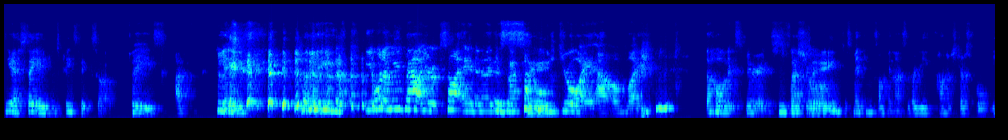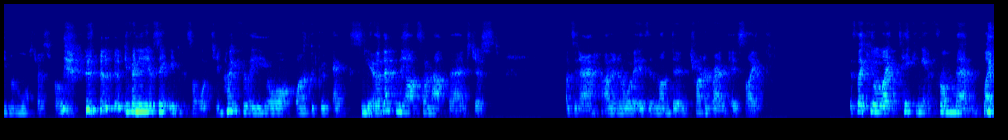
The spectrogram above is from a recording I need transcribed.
yeah, state agents, please fix up. Please, I, please, please. You want to move out? You're excited, and then just suck all the joy out of like the whole experience for sure. Just making something that's already kind of stressful even more stressful. if any estate agents are watching, hopefully you're one of the good eggs. Yeah. There definitely are some out there. It's just, I don't know. I don't know what it is in London. Trying to rent is like, it's like you're like taking it from them. Like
